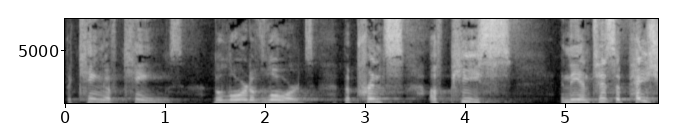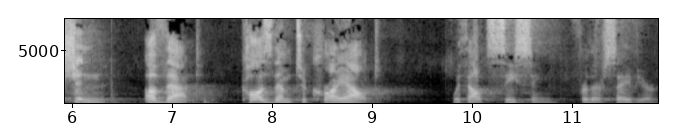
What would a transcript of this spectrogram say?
the king of kings, the lord of lords, the prince of peace, in the anticipation of that caused them to cry out without ceasing for their Savior.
